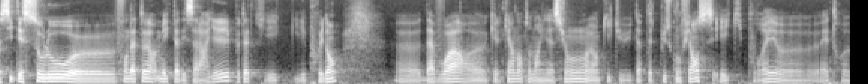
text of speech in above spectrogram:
si tu es solo fondateur mais que tu as des salariés, peut-être qu'il est, il est prudent euh, d'avoir euh, quelqu'un dans ton organisation euh, en qui tu as peut-être plus confiance et qui pourrait être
